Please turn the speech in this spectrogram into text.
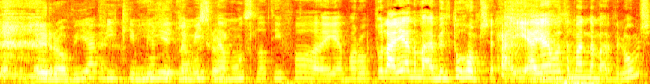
الربيع فيه كمية في كمية ناموس رهيب ناموس لطيفة. هي مرة بتقول عليها أنا ما قابلتهمش الحقيقة. يعني واتمنى ما أقابلهمش.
